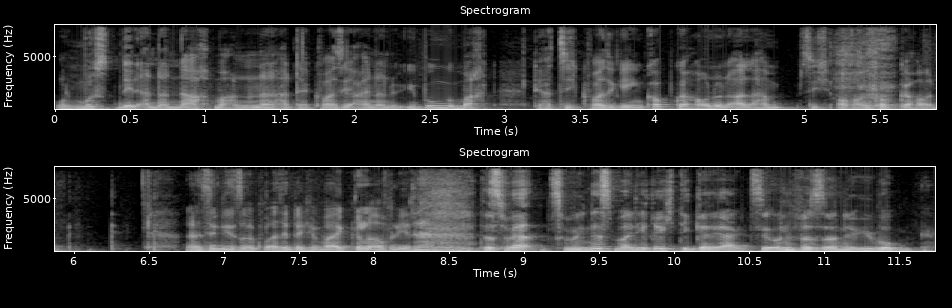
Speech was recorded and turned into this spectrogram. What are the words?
und mussten den anderen nachmachen. Und dann hat er quasi einer eine Übung gemacht, der hat sich quasi gegen den Kopf gehauen und alle haben sich auch an den Kopf gehauen. Und dann sind die so quasi durch den Wald gelaufen, jeder. Das wäre zumindest mal die richtige Reaktion für so eine Übung.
